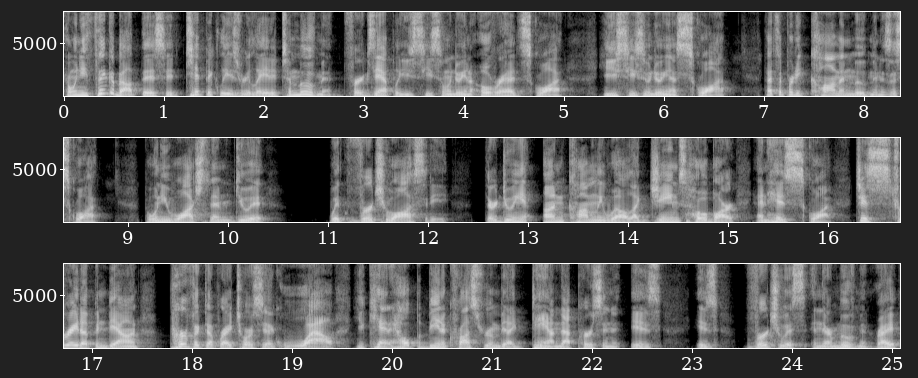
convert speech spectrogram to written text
And when you think about this, it typically is related to movement. For example, you see someone doing an overhead squat, you see someone doing a squat. That's a pretty common movement is a squat. But when you watch them do it with virtuosity, they're doing it uncommonly well, like James Hobart and his squat, just straight up and down, perfect upright torso. Like, wow, you can't help but being across the room and be like, damn, that person is is virtuous in their movement, right?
